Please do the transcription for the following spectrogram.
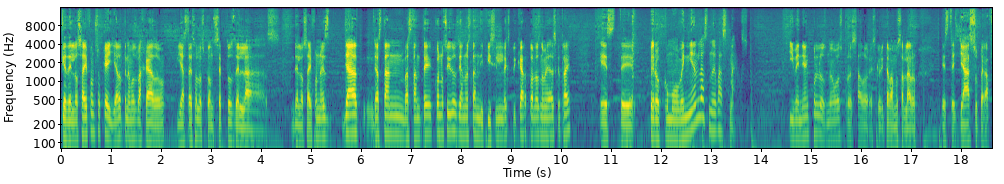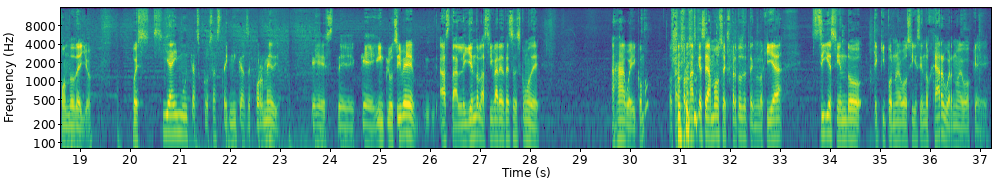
que de los iPhones, ok, ya lo tenemos bajado y hasta eso los conceptos de las de los iPhones ya, ya están bastante conocidos, ya no es tan difícil explicar todas las novedades que trae. Este, pero como venían las nuevas Macs y venían con los nuevos procesadores, que ahorita vamos a hablar este, ya súper a fondo de ello, pues sí hay muchas cosas técnicas de por medio. Este, que inclusive hasta leyéndolas así varias veces es como de, ajá, güey, ¿cómo? O sea, por más que seamos expertos de tecnología, sigue siendo equipo nuevo, sigue siendo hardware nuevo, que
